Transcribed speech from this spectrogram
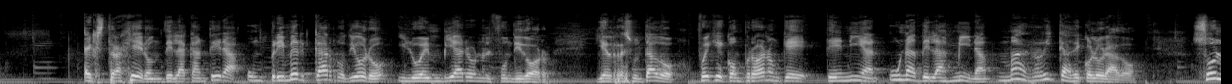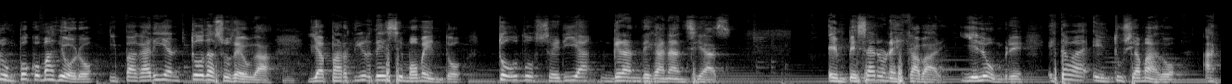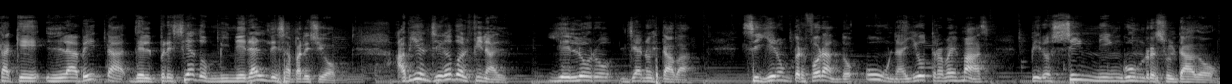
Extrajeron de la cantera un primer carro de oro y lo enviaron al fundidor. Y el resultado fue que comprobaron que tenían una de las minas más ricas de Colorado solo un poco más de oro y pagarían toda su deuda. Y a partir de ese momento, todo sería grandes ganancias. Empezaron a excavar y el hombre estaba entusiasmado hasta que la beta del preciado mineral desapareció. Habían llegado al final y el oro ya no estaba. Siguieron perforando una y otra vez más, pero sin ningún resultado.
